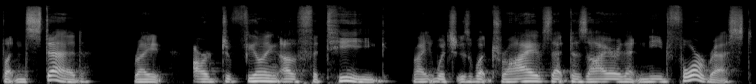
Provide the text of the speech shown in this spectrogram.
but instead, right, our feeling of fatigue, right, which is what drives that desire, that need for rest,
